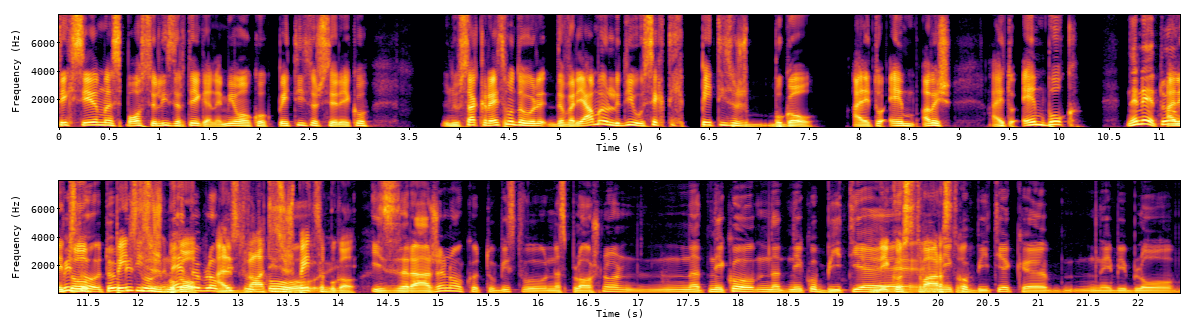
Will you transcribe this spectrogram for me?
teh 17 posel je zaradi tega, ne, mi imamo okrog 5000, si rekel. In vsak recimo, da, da verjamejo ljudi v vseh teh 5000 bogov. Ali je to en, a veš, ali je to en bog, ne, ne, to je ali v to bistvu, to je v 5000 bistvu, ne, to bogov, je bilo v ali bistvu 2500 tako bogov. Izraženo kot v bistvu nasplošno nad neko, nad neko bitje, Neko stvarstvo. neko bitje, ki naj bi bilo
